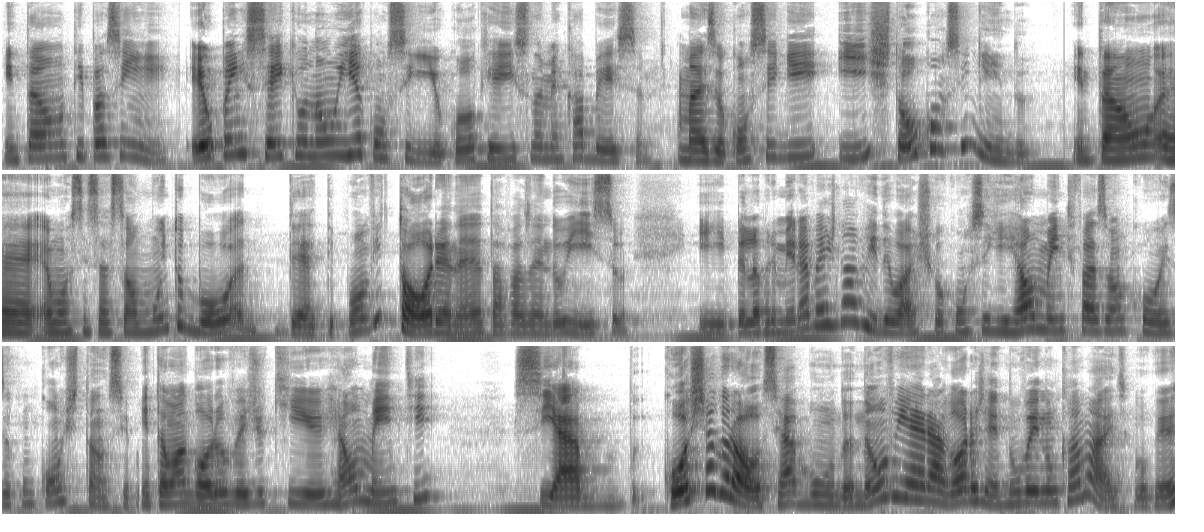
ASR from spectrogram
Então, tipo assim, eu pensei que eu não ia conseguir. Eu coloquei isso na minha cabeça. Mas eu consegui e estou conseguindo. Então, é, é uma sensação muito boa. É tipo uma vitória, né? Tá fazendo isso. E pela primeira vez na vida, eu acho que eu consegui realmente fazer uma coisa com constância. Então agora eu vejo que realmente se a coxa grossa a bunda não vier agora, gente, não vem nunca mais, porque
